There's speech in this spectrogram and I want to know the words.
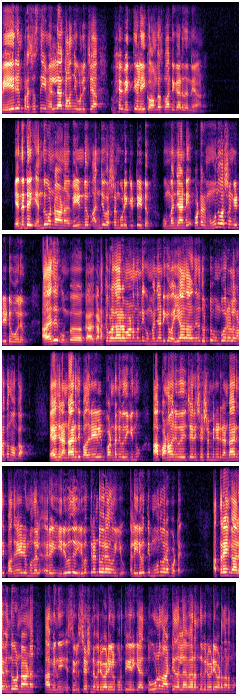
പേരും പ്രശസ്തിയും എല്ലാം കളഞ്ഞു കുളിച്ച വ്യക്തികൾ ഈ കോൺഗ്രസ് പാർട്ടിക്കാർ തന്നെയാണ്. എന്നിട്ട് എന്തുകൊണ്ടാണ് വീണ്ടും അഞ്ച് വർഷം കൂടി കിട്ടിയിട്ടും ഉമ്മൻചാണ്ടി പോട്ടെ മൂന്ന് വർഷം കിട്ടിയിട്ട് പോലും അതായത് കണക്ക് പ്രകാരമാണെന്നുണ്ടെങ്കിൽ ഉമ്മൻചാണ്ടിക്ക് വയ്യാതാകുന്നതിന് തൊട്ട് മുമ്പ് വരെയുള്ള കണക്ക് നോക്കാം. ഏകദേശം രണ്ടായിരത്തി പതിനേഴിൽ ഫണ്ട് അനുവദിക്കുന്നു. ആ പണം അനുവദിച്ചതിന് ശേഷം പിന്നീട് രണ്ടായിരത്തി പതിനേഴ് മുതൽ ഒരു ഇരുപത് ഇരുപത്തിരണ്ട് വരെ നോക്കിയോ അല്ലെ ഇരുപത്തി മൂന്ന് വരെ പോട്ടെ. അത്രയും കാലം എന്തുകൊണ്ടാണ് ആ മിനി സിവിൽ സ്റ്റേഷന്റെ പരിപാടികൾ പൂർത്തീകരിക്കുക? തൂണ് നാട്ടിയതല്ല വേറെ എന്ത് പരിപാടി അവിടെ നടന്നു?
